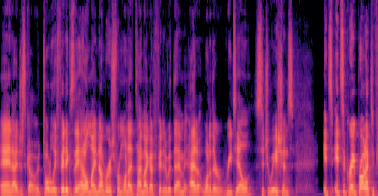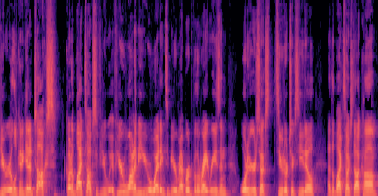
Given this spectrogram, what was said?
and I just got totally fitted because they had all my numbers from when the time I got fitted with them at one of their retail situations. It's it's a great product if you're looking to get a tux. Go to Black Tux. If you if you want to be your wedding to be remembered for the right reason, order your tux, suit or tuxedo at theblacktux.com.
